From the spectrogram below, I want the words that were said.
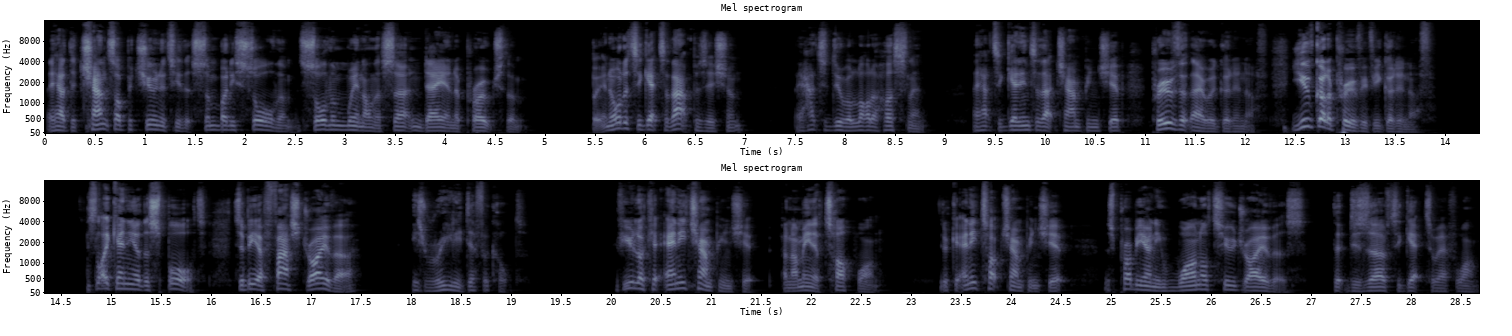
they had the chance opportunity that somebody saw them, saw them win on a certain day and approach them. But in order to get to that position, they had to do a lot of hustling. They had to get into that championship, prove that they were good enough. You've got to prove if you're good enough. It's like any other sport. To be a fast driver is really difficult. If you look at any championship, and I mean a top one, look at any top championship, there's probably only one or two drivers that deserve to get to F1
